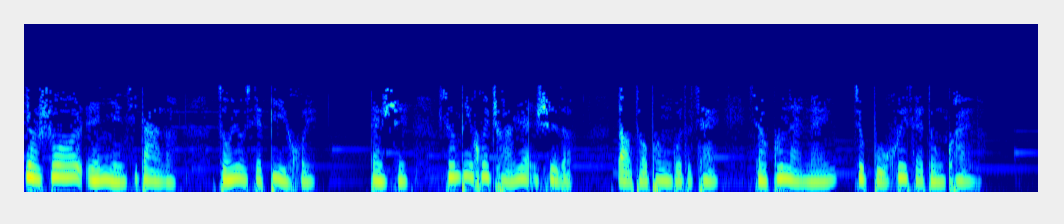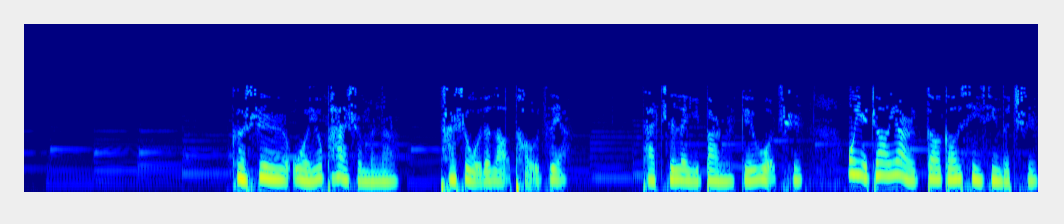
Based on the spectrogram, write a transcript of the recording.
要说人年纪大了，总有些避讳，但是生病会传染似的，老头碰过的菜，小姑奶奶就不会再动筷了。可是我又怕什么呢？他是我的老头子呀，他吃了一半给我吃，我也照样高高兴兴的吃。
